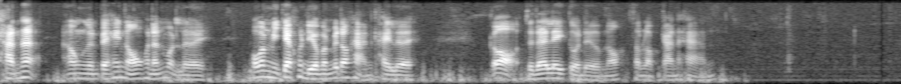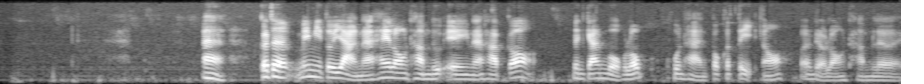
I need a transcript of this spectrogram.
ฉันอะเอาเงินไปให้น้องคนนั้นหมดเลย เพราะมันมีแค่คนเดียวมันไม่ต้องหารใครเลย ก็จะได้เลขตัวเดิมเนาะสำหรับการหาร อ่าก็จะไม่มีตัวอย่างนะให้ลองทำดูเองนะครับ ก็เป็นการบวกลบคูณหารปกติเนาะก็เดี๋ยวลองทำเลย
